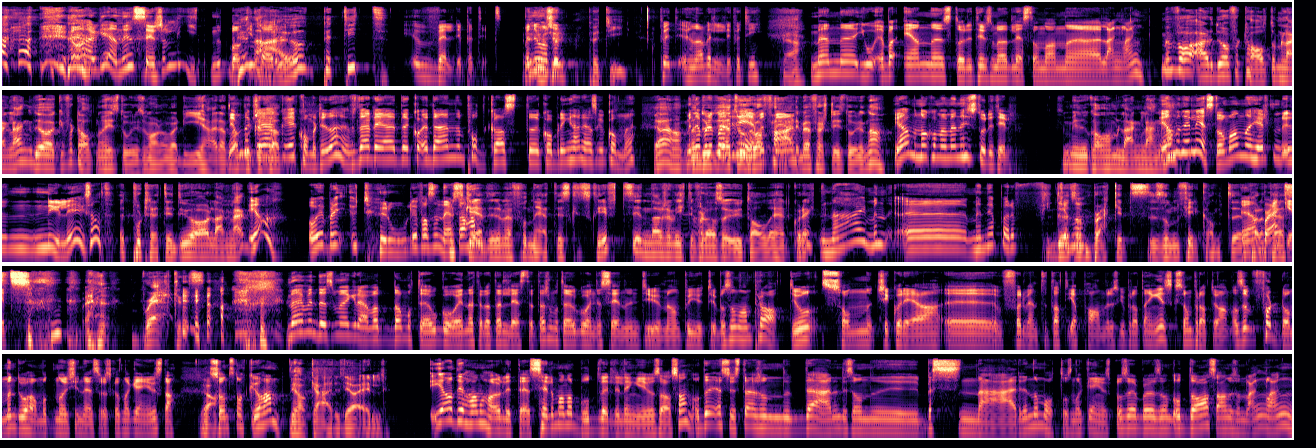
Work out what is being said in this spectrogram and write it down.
Ja, er ikke enig? Hun ser så liten ut bak gitaren. Hun er jo petit. Veldig petit. Men uansett, Unnskyld, petit. petit. Hun er veldig petit. Ja. Men eh, jo, en eh, story til som jeg leste om han Lang Lang. Men hva er det du har fortalt om Lang Lang? Du har ikke fortalt noen historie som har noen verdi her ennå. Ja, det, jeg, jeg kommer til det. Det er, det, det, det er en podkastkobling her jeg skal komme med. ja, ja. Men Men, jeg du, jeg trodde du var revet med- ferdig med første historien. da Ja, men nå kommer jeg med en historie til. Så mye du kan om Lang Lang. Ja, men Jeg leste om han helt nylig. ikke sant? Et portrettintervju av Lang Lang. Ja, Og jeg ble utrolig fascinert av skrev han. de det med fonetisk skrift, siden det er så viktig for deg å uttale det helt korrekt? Nei, men, eh, men jeg bare fikk Du vet sånn brackets, sånn firkantparentes? ja, brackets. brackets. Nei, men det som er greia var at Da måtte jeg jo gå inn etter at jeg hadde lest dette Så måtte jeg jo gå inn og se noen intervjuer med han på YouTube. Og sånn Han prater jo sånn Chikorea eh, forventet at japanere skulle prate engelsk. Sånn prater jo han Altså Fordommen du har mot når kinesere skal snakke engelsk, da. Ja. Sånn snakker jo han. De har ikke R, de har L. Ja, de, han har jo litt det. Selv om han har bodd veldig lenge i USA. Sånn. Og det, jeg synes det, er sånn, det er en litt sånn eh, besnærende måte å snakke engelsk på. Sånn, og da sa han sånn lang, lang.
